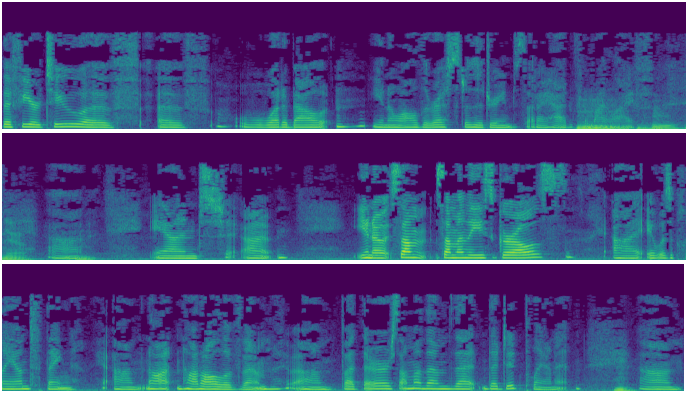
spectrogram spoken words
the fear too of of what about you know all the rest of the dreams that I had for my life. Yeah. and um, you know some some of these girls uh, it was a planned thing. Um, not not all of them, um, but there are some of them that that did plan it. Um,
